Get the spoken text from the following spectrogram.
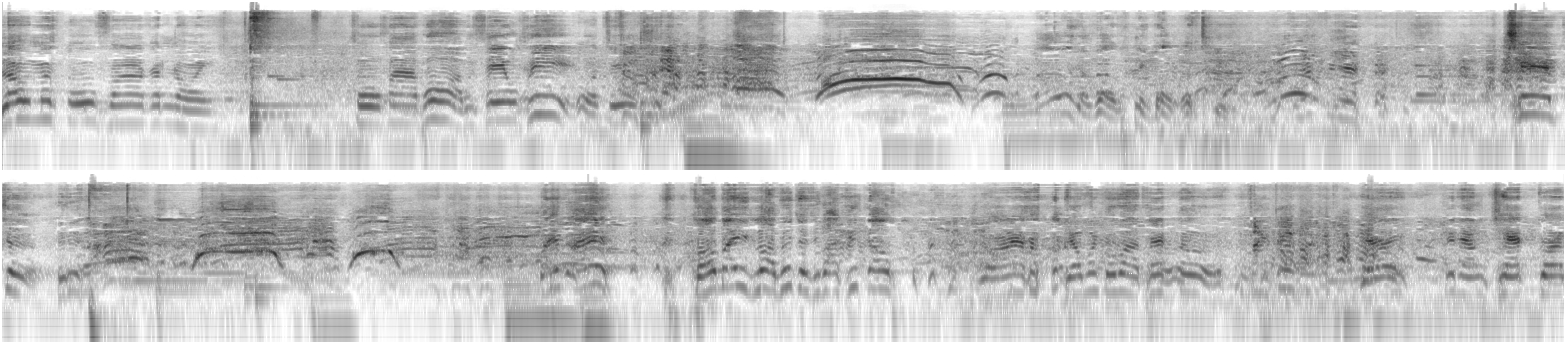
เรามาโซฟากันหน่อย โซฟาพ่อมันเซลฟี่โอ้จริงเอาอย่าบอกว่าเล่นบอกว่าถือ แช่เจอไปไปขอมาอีกรอบเพื่อจะสิบาคือเก่าว้าเดี๋ยวมันก็ว่าแท็กเตอร์เดี๋ยวเป็นหยังแชทก่อน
